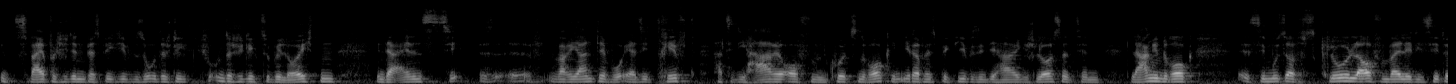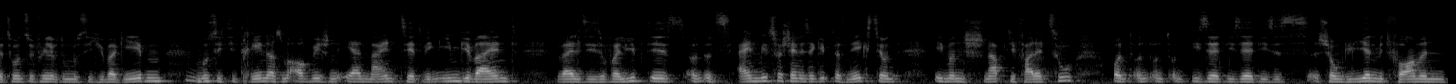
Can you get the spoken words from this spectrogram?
in zwei verschiedenen Perspektiven so unterschiedlich, unterschiedlich zu beleuchten. In der einen äh, Variante, wo er sie trifft, hat sie die Haare offen, einen kurzen Rock. In ihrer Perspektive sind die Haare geschlossen, hat sie einen langen Rock. Sie muss aufs Klo laufen, weil ihr die Situation zu viel wird und muss sich übergeben, mhm. muss sich die Tränen aus dem Auge wischen. Er meint, sie hat wegen ihm geweint, weil sie so verliebt ist. Und, und ein Missverständnis ergibt das nächste. Und irgendwann schnappt die Falle zu. Und, und, und, und diese, diese, dieses Jonglieren mit Formen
